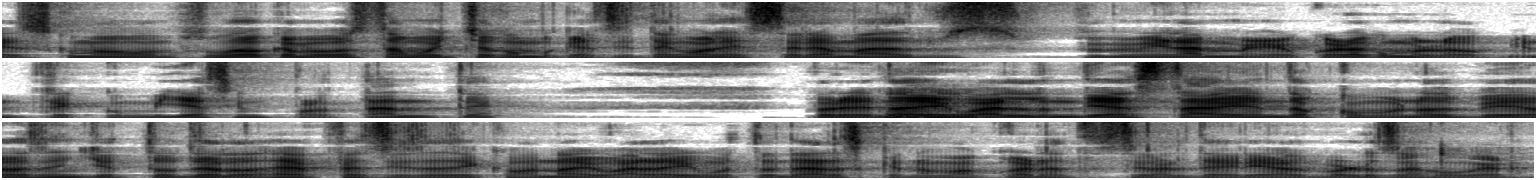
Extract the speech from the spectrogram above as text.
es como un juego que me gusta mucho, como que sí tengo la historia más, mira, me recuerdo como lo, entre comillas, importante. Pero no, Ujú. igual un día estaba viendo como unos videos en YouTube de los jefes y es así como, no, igual hay un montón de las que no me acuerdo, entonces igual debería volverlos a jugar.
